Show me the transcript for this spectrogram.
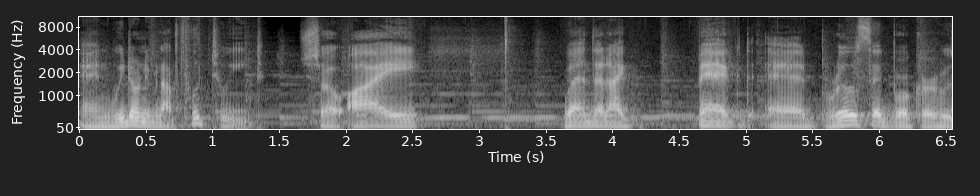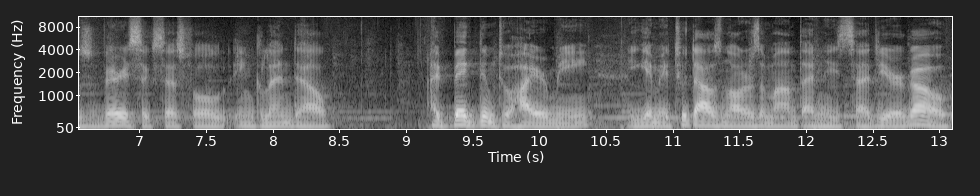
and we don't even have food to eat. So I went and I begged a real estate broker who's very successful in Glendale. I begged him to hire me. He gave me $2,000 a month and he said, here you go.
